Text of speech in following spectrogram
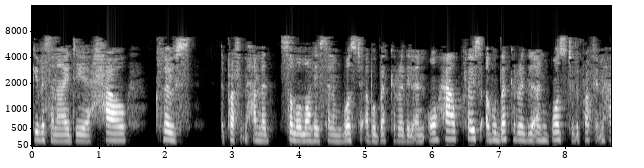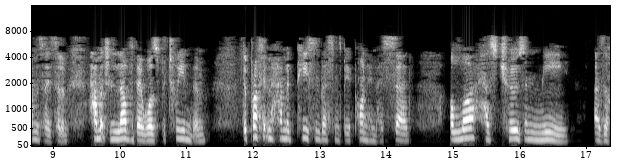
give us an idea how close the Prophet Muhammad وسلم, was to Abu Bakr anh, or how close Abu Bakr anh, was to the Prophet Muhammad وسلم, how much love there was between them, the Prophet Muhammad, peace and blessings be upon him, has said, Allah has chosen me as a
